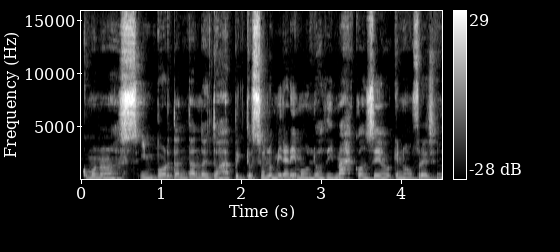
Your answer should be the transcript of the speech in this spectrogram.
Como no nos importan tanto estos aspectos, solo miraremos los demás consejos que nos ofrecen.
